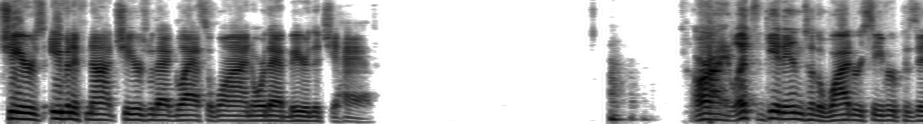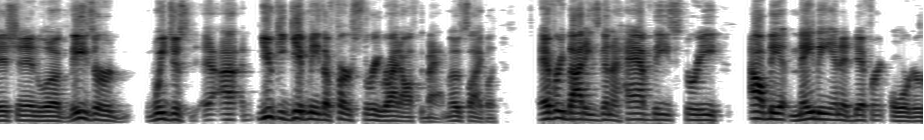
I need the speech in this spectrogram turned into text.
cheers. Even if not, cheers with that glass of wine or that beer that you have. All right, let's get into the wide receiver position. And look, these are we just you could give me the first three right off the bat, most likely. Everybody's going to have these three, albeit maybe in a different order.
